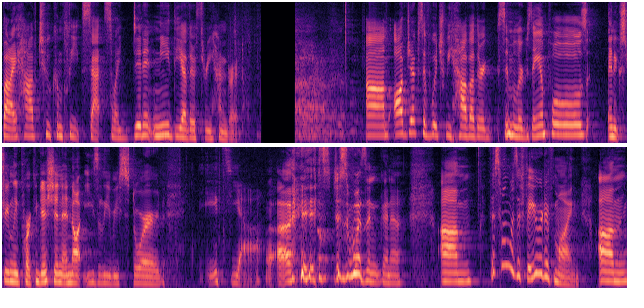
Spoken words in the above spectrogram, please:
but I have two complete sets, so I didn't need the other 300. Um, objects of which we have other similar examples in extremely poor condition and not easily restored. It's, yeah, uh, it just wasn't gonna. Um, this one was a favorite of mine. Um,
